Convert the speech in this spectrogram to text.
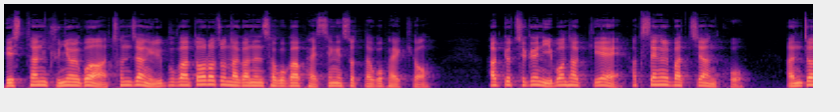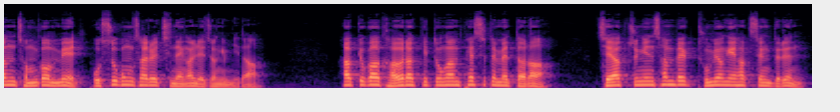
비슷한 균열과 천장 일부가 떨어져 나가는 사고가 발생했었다고 밝혀 학교 측은 이번 학기에 학생을 받지 않고 안전 점검 및 보수 공사를 진행할 예정입니다. 학교가 가을 학기 동안 폐쇄됨에 따라 재학 중인 302명의 학생들은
